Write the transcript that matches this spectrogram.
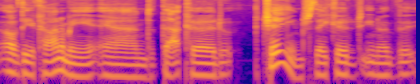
of the economy, and that could change. They could, you know, the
